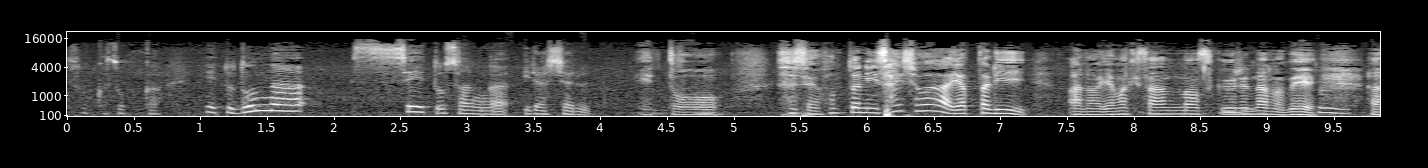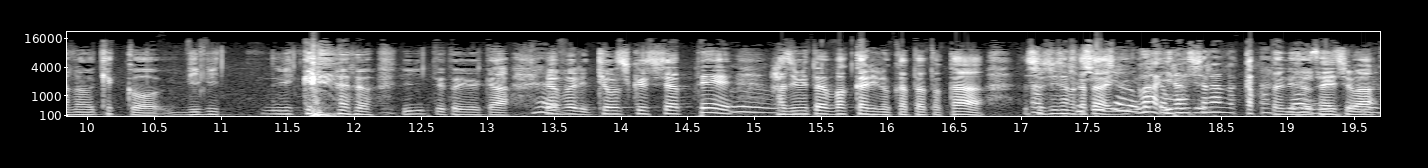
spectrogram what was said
そっかそっか。えっとどんな生徒さんがいらっしゃるえっと、そうですね。本当に最初はやっぱりあの山木さんのスクールなので、うん。うん、あの結構ビビってびっくりあのビビってというか、はい、やっぱり恐縮しちゃって、うん、始めたばっかりの方とか初心者の方はいらっしゃらなかったんですよ、最初は、ね、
